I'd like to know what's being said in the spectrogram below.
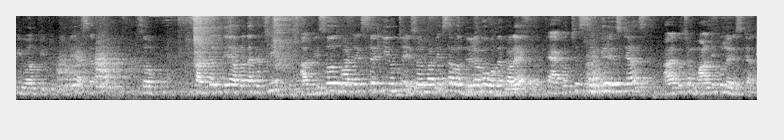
P one P two P দিয়ে এটসেট্রা সো সার্কেল দিয়ে আমরা দেখাচ্ছি। আর রিসোর্স ভার্টেক্স কি হচ্ছে? রিসোর্স ভার্টেক্স আবার দুই রকম হতে পারে। এক হচ্ছে সিঙ্গেল ইনস্ট্যান্স আর এক হচ্ছে multiple instance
